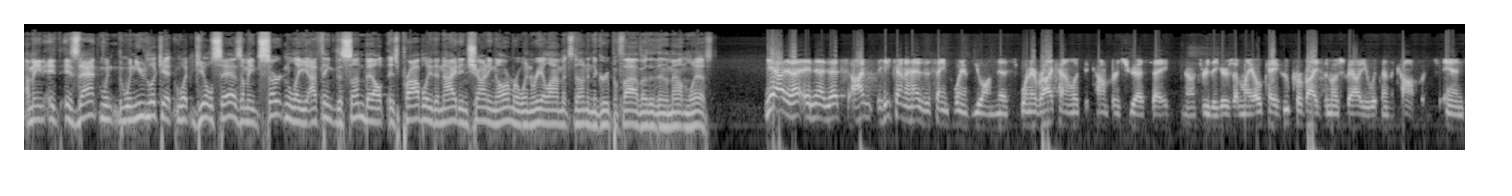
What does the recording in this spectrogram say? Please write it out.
I mean, is that when when you look at what Gill says? I mean, certainly, I think the Sun Belt is probably the knight in shining armor when realignment's done in the Group of Five, other than the Mountain West. Yeah, and that's I'm. He kind of has the same point of view on this. Whenever I kind of looked at Conference USA, you know, through the years, I'm like, okay, who provides the most value within the conference? And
